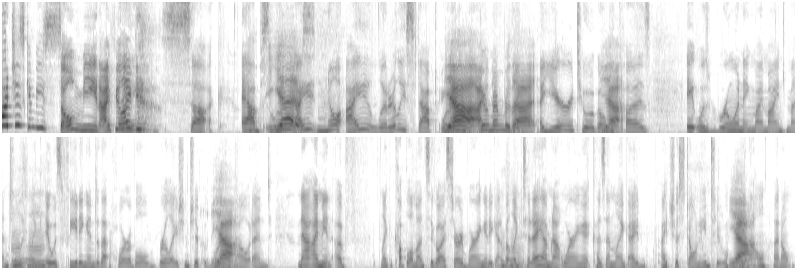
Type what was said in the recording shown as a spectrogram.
Watches can be so mean. I feel They like. suck. Absolutely. Yes. I no, I literally stopped wearing Yeah, I remember like, that. a year or two ago Yeah. because it was ruining my mind mentally. Mm-hmm. Like it was feeding into that horrible relationship with working Yeah. out. And now, I mean, of like a couple of months ago, I started wearing it again. But like today, I'm not wearing it because I'm like, I I just don't need to. Mm-hmm. Yeah. You know, I don't.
